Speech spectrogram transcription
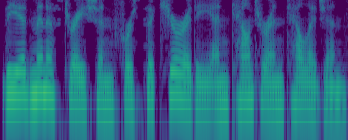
The Administration for Security and Counterintelligence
